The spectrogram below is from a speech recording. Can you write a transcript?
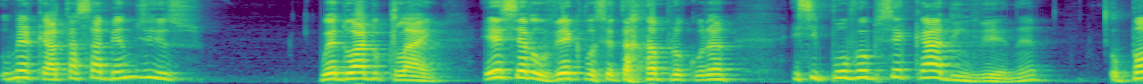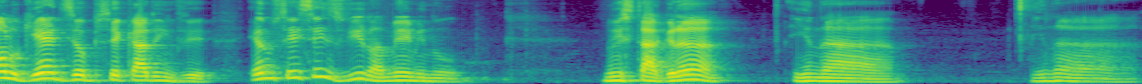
o mercado está sabendo disso. O Eduardo Klein, esse era o V que você estava procurando. Esse povo é obcecado em ver, né? O Paulo Guedes é obcecado em ver. Eu não sei se vocês viram a meme no, no Instagram e na e na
